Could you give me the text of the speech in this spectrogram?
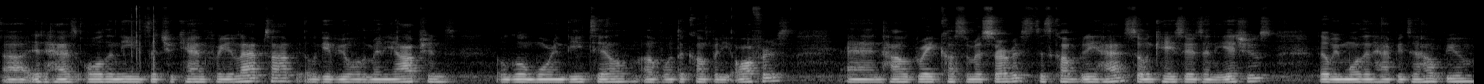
Uh, it has all the needs that you can for your laptop. It'll give you all the many options. It'll go more in detail of what the company offers and how great customer service this company has. So in case there's any issues, they'll be more than happy to help you,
